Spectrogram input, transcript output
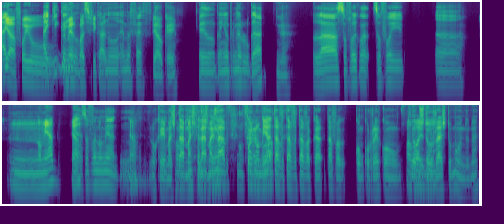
yeah, foi o primeiro classificado. No MFF. Yeah, ok. Ele ganhou o primeiro lugar. Yeah. Lá só foi. Só foi Hum, Nomeado? Yeah. yeah, só foi nomeado. Yeah. Ok, mas, tá, mas, lá, mas lá foi nomeado, estava concorrer com A filmes do do- resto do mundo, né?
